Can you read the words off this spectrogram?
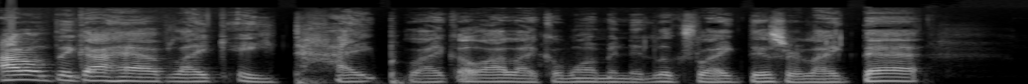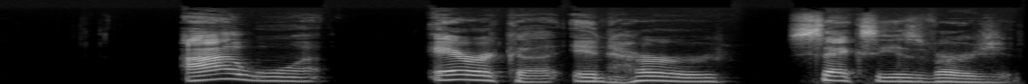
I don't think I have like a type, like, oh, I like a woman that looks like this or like that. I want Erica in her sexiest version,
